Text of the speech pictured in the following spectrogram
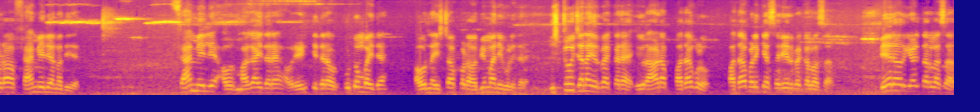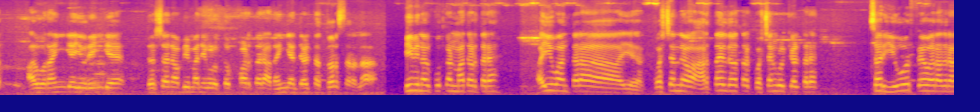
ಕೂಡ ಫ್ಯಾಮಿಲಿ ಅನ್ನೋದಿದೆ. ಫ್ಯಾಮಿಲಿ ಅವ್ರ ಮಗ ಇದ್ದಾರೆ ಅವ್ರ ಹೆಂಡತಿ ಇದ್ದಾರೆ ಅವ್ರ ಕುಟುಂಬ ಇದೆ ಅವ್ರನ್ನ ಇಷ್ಟಪಡೋ ಅಭಿಮಾನಿಗಳಿದ್ದಾರೆ ಇಷ್ಟು ಜನ ಇರ್ಬೇಕಾರೆ ಇವ್ರು ಆಡೋ ಪದಗಳು, ಪದ ಬಳಕೆ ಸರಿ ಇರ್ಬೇಕಲ್ವ ಸರ್? ಬೇರೆಯವ್ರಿಗೆ ಹೇಳ್ತಾರಲ್ಲ ಸರ್, ಅವ್ರ ಹಂಗೆ, ಇವ್ರು ಹಿಂಗೆ, ದರ್ಶನ್ ಅಭಿಮಾನಿಗಳು ತಪ್ಪು ಮಾಡ್ತಾರೆ, ಅದು ಹಂಗೆ ಅಂತ ಹೇಳ್ತಾ ತೋರಿಸ್ತಾರಲ್ಲ? ಟಿವಿನಲ್ಲಿ ಕೂತ್ಕೊಂಡು ಮಾತಾಡ್ತಾರೆ. ಅಯ್ಯೋ, ಒಂಥರ ಕ್ವಶನ್ ಅರ್ಥ ಇಲ್ದಿರೋ ಥರ ಕ್ವಶನ್ಗಳು ಕೇಳ್ತಾರೆ. ಸರ್, ಇವ್ರ ಫೇವರ್ ಆದ್ರೆ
